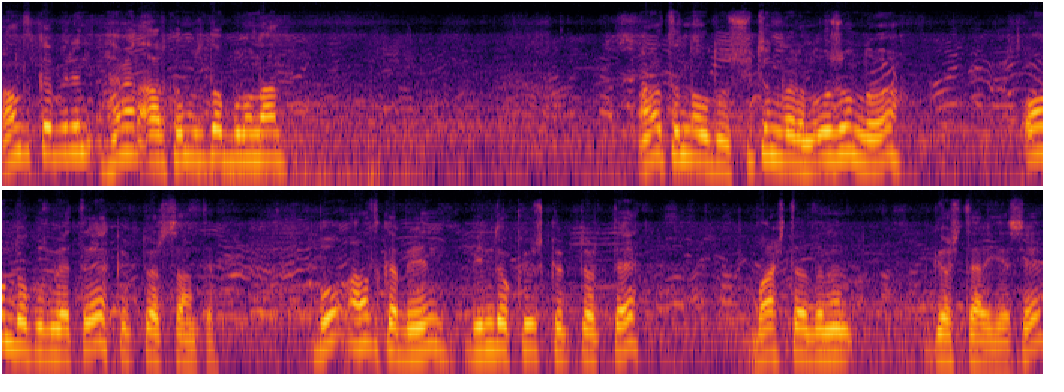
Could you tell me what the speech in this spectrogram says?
Anıtkabir'in hemen arkamızda bulunan anıtın olduğu sütunların uzunluğu 19 metre 44 santim. Bu Anıtkabir'in 1944'te başladığının göstergesi.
